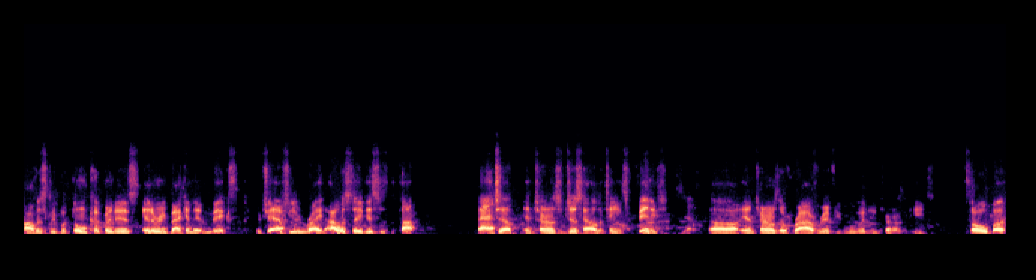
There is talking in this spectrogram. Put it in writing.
Obviously, Bethune Cookman is entering back in that mix, but you're absolutely right. I would say this is the top matchup in terms of just how the teams finish, uh, in terms of rivalry, if you would, in terms of East. So, but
